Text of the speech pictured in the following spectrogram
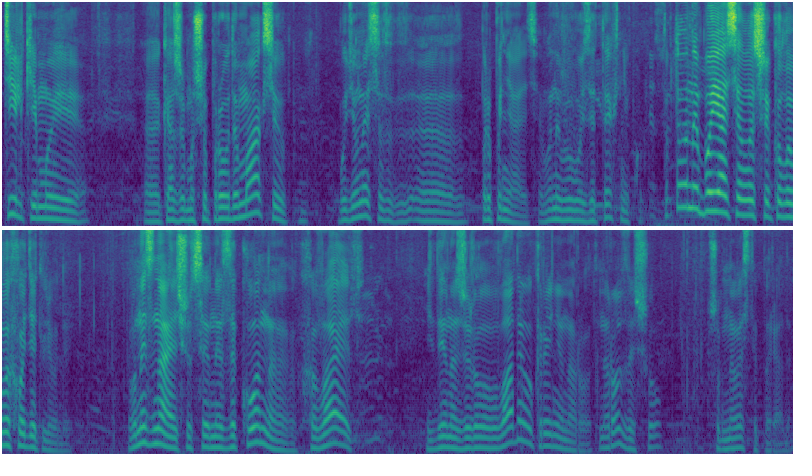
Тільки ми е, кажемо, що проводимо акцію, будівництво е, припиняється. Вони вивозять техніку. Тобто вони бояться лише коли виходять люди. Вони знають, що це незаконно, ховають. Єдине джерело влади в Україні народ. Народ зайшов, щоб навести порядок.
